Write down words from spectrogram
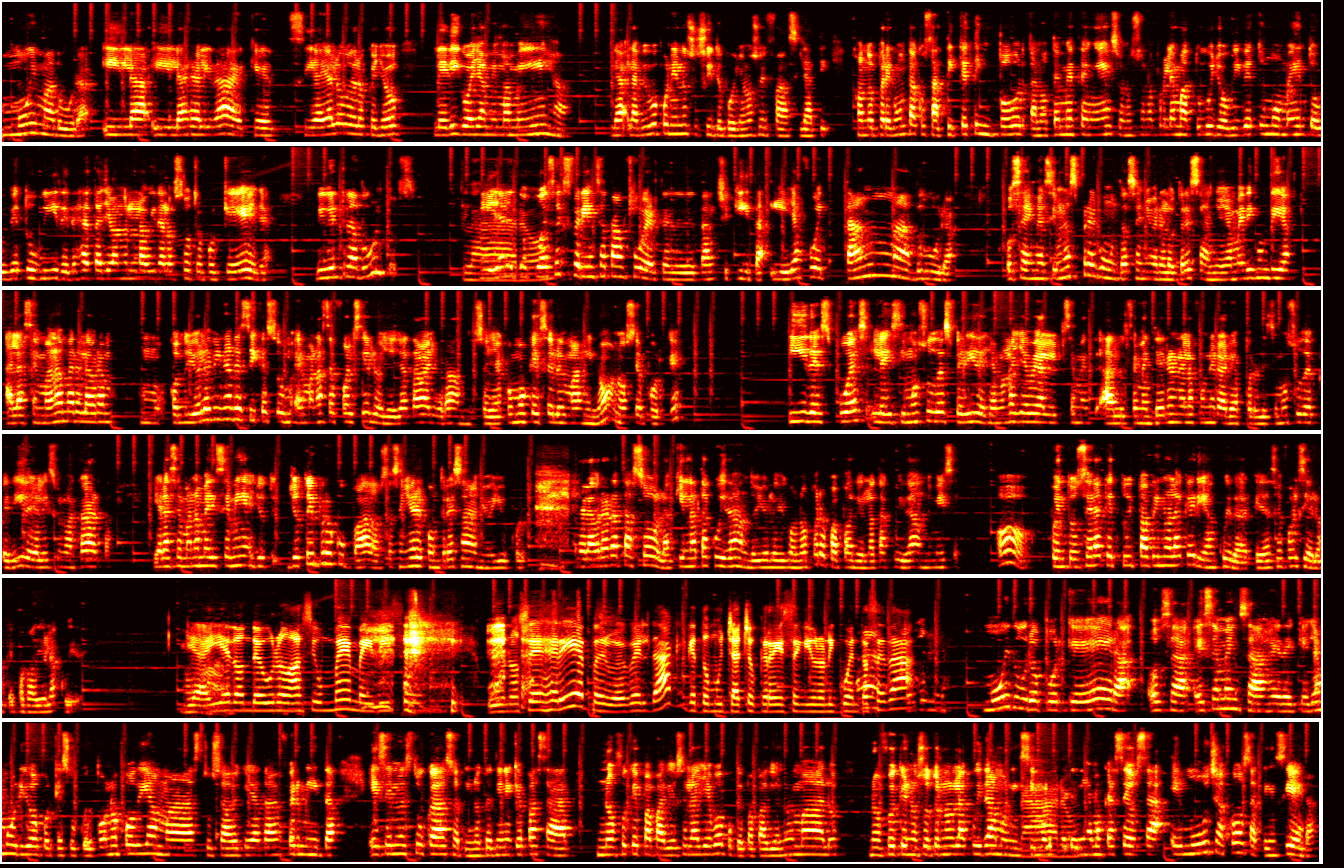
muy madura. Y la, y la realidad es que si hay algo de lo que yo le digo a ella misma, a mi hija, la, la vivo poniendo en su sitio porque yo no soy fácil. A ti, cuando pregunta cosas, ¿a ti qué te importa? No te metes en eso, no es un problema tuyo. Vive tu momento, vive tu vida y deja de estar llevándole la vida a los otros porque ella vive entre adultos. Claro. Y ella le tocó esa experiencia tan fuerte desde tan chiquita y ella fue tan madura. O sea, y me hacía unas preguntas, señora, a los tres años. Ella me dijo un día, a la semana, María Laura, mm, cuando yo le vine a decir que su hermana se fue al cielo, ella ya estaba llorando. O sea, ella como que se lo imaginó, no sé por qué. Y después le hicimos su despedida. Ya no la llevé al, cement- al cementerio ni a la funeraria, pero le hicimos su despedida. Ella le hizo una carta. Y a la semana me dice, mía, yo, yo estoy preocupada. O sea, señores, con tres años. Y yo, por, Laura ahora está sola. ¿Quién la está cuidando? Yo le digo, no, pero papá Dios la está cuidando. Y me dice, oh, pues entonces era que tú y papi no la querían cuidar, que ella se fue al cielo, que papá Dios la cuide. Y ahí es donde uno hace un meme y dice, uno se ríe, pero es verdad que, que estos muchachos crecen y uno ni cuenta se da. Muy duro porque era, o sea, ese mensaje de que ella murió porque su cuerpo no podía más, tú sabes que ella estaba enfermita, ese no es tu caso, a ti no te tiene que pasar, no fue que papá Dios se la llevó porque papá Dios no es malo, no fue que nosotros no la cuidamos ni hicimos lo que teníamos que hacer, o sea, es muchas cosas que encierra.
